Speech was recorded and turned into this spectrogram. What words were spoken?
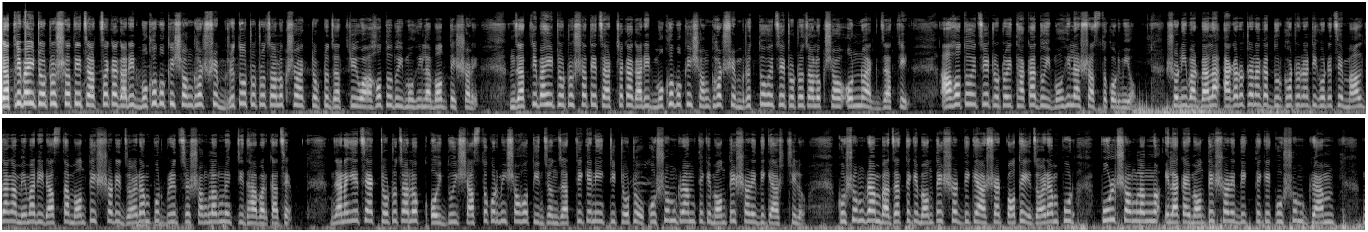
যাত্রীবাহী টোটোর সাথে চার চাকা গাড়ির মুখোমুখি সংঘর্ষে মৃত টোটো চালক সহ এক টোটো যাত্রী ও আহত দুই মহিলা মন্তেশ্বরে। যাত্রীবাহী টোটোর সাথে চার চাকা গাড়ির মুখোমুখি সংঘর্ষে মৃত্যু হয়েছে টোটো চালক সহ অন্য এক যাত্রীর। আহত হয়েছে টোটোয় থাকা দুই মহিলা স্বাস্থ্যকর্মীও। শনিবার বেলা এগারোটা নাগাদ দুর্ঘটনাটি ঘটেছে মালডাঙ্গা মেমারি রাস্তা মন্তেশ্বরে জয়রামপুর ব্রিজ সংলগ্ন একটি ধাবার কাছে। জানা গিয়েছে, এক টোটো চালক ওই দুই স্বাস্থ্যকর্মী সহ তিনজন যাত্রীকে নিয়ে একটি টোটো কুসুমগ্রাম থেকে মন্তেশ্বরের দিকে আসছিল। কুসুমগ্রাম বাজার থেকে মন্তেশ্বর দিকে আসার পথে জয়রামপুর পুল সংলগ্ন এলাকায় মন্তেশ্বরের দিক থেকে কুসুমগ্রাম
